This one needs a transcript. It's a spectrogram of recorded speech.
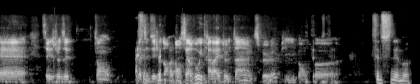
euh, je veux dire, ton, ben, déjà, ton, cerveau, il travaille tout le temps un petit peu, là, puis bon, pas. c'est du cinéma.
